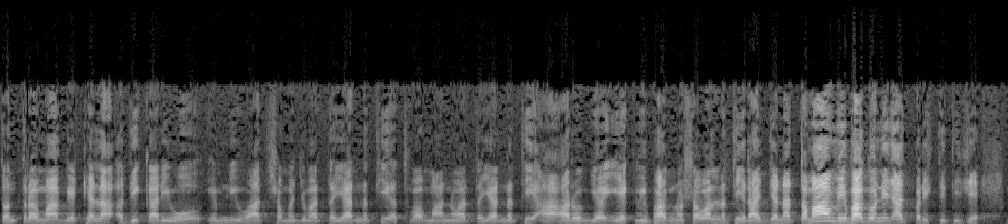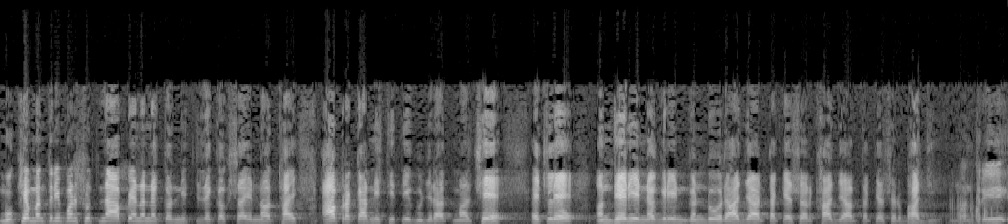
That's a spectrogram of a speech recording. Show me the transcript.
તંત્રમાં બેઠેલા અધિકારીઓ એમની વાત સમજવા તૈયાર નથી અથવા માનવા તૈયાર નથી. આ આરોગ્ય એક વિભાગનો સવાલ નથી. રાજ્યના તમામ વિભાગોની જ આજ પરિસ્થિતિ છે. મુખ્યમંત્રી પણ સૂચના આપે અને નીચલી કક્ષાએ ન થાય. આ પ્રકારની સ્થિતિ ગુજરાતમાં છે. એટલે અંધેરી, નગરી, ગંડુ, રાજા, ટકેસર, ખાજા, ટકેસર, ભાજી. મંત્રી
